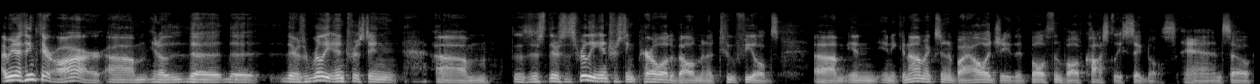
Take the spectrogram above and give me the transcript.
I mean, I think there are. Um, you know, the the there's a really interesting um, there's this there's this really interesting parallel development of two fields um, in in economics and in biology that both involve costly signals. And so,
